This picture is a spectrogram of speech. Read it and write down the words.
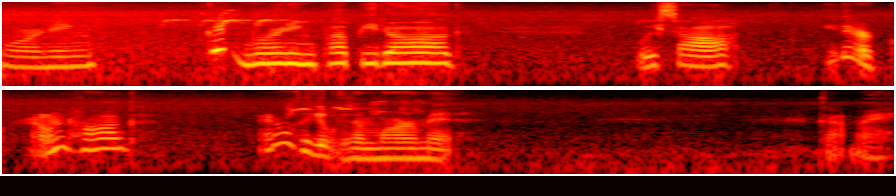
Morning. Good morning, puppy dog. We saw either a groundhog. I don't think it was a marmot. Got my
